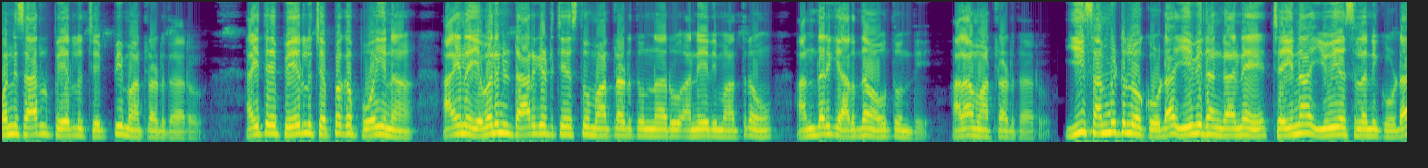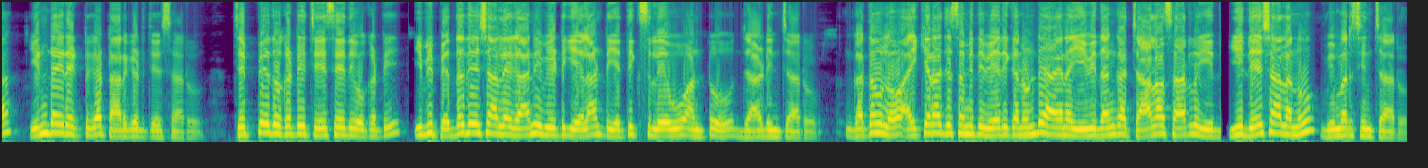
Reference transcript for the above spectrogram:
కొన్నిసార్లు పేర్లు చెప్పి మాట్లాడుతారు. అయితే పేర్లు చెప్పకపోయినా ఆయన ఎవరిని టార్గెట్ చేస్తూ మాట్లాడుతున్నారు అనేది మాత్రం అందరికీ అర్థం అవుతుంది. అలా మాట్లాడతారు. ఈ సమ్మిట్లో కూడా ఈ విధంగానే చైనా యుఎస్ లని కూడా ఇండైరెక్ట్గా టార్గెట్ చేశారు. చెప్పేదొకటి చేసేది ఒకటి ఇవి పెద్ద దేశాలే గాని వీటికి ఎలాంటి ఎథిక్స్ లేవు అంటూ జాడించారు. గతంలో ఐక్యరాజ్య సమితి వేదిక నుండి ఆయన ఈ విధంగా చాలా సార్లు ఈ దేశాలను విమర్శించారు.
